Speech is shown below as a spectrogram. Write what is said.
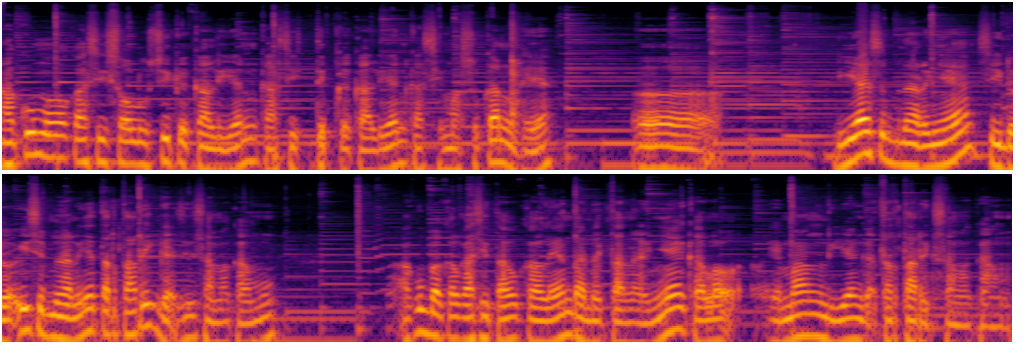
aku mau kasih solusi ke kalian, kasih tip ke kalian, kasih masukan lah ya. Uh, dia sebenarnya si doi sebenarnya tertarik gak sih sama kamu? Aku bakal kasih tahu kalian tanda-tandanya kalau emang dia nggak tertarik sama kamu.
